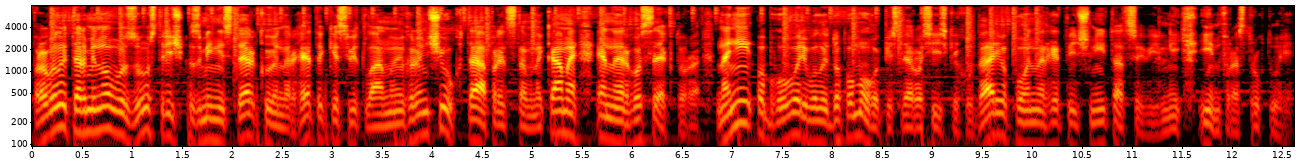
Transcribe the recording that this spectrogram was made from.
провели термінову зустріч з міністеркою енергетики Світланою Гринчук та представниками енергосектора. На ній обговорювали допомогу після російських ударів по енергетичній та цивільній інфраструктурі.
